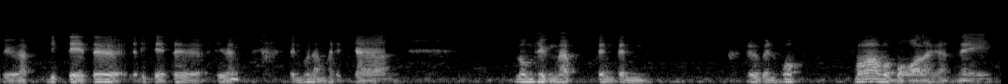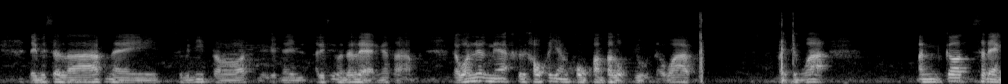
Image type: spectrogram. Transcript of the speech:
หรือแบบ Dictator Dictator ที่แบบเป็นผู้นำเผด็จการ รวมถึงแบบเป็นเป็นเออเป็นพวก บ้าบอๆแล้วกันในในมิสลาฟในสวินนี่ตอสหรือในอลิซวันเดอร์แลนด์ก็ตาม แต่ว่าเรื่องเนี้ยคือเขาก็ยังคงความตลกอยู่ แต่ว่าหมายถึงว่า มันก็แสดง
